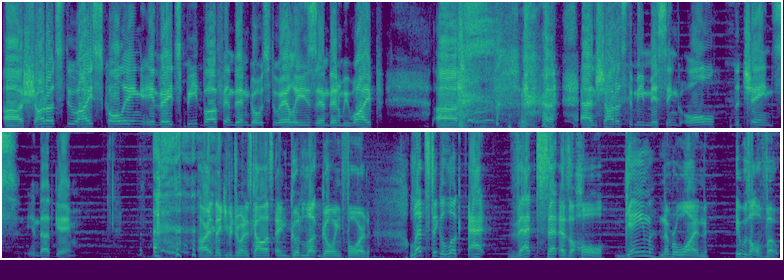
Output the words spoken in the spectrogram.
Uh, shoutouts to Ice calling, invade speed buff, and then goes to Ellie's, and then we wipe. Uh, and shoutouts to me missing all the chains in that game. All right, thank you for joining us, KaLaS, and good luck going forward. Let's take a look at that set as a whole. Game number one, it was all vote.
